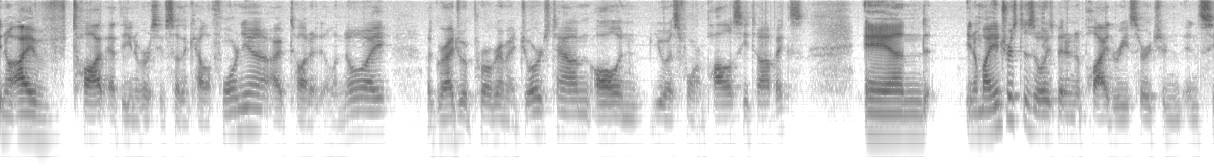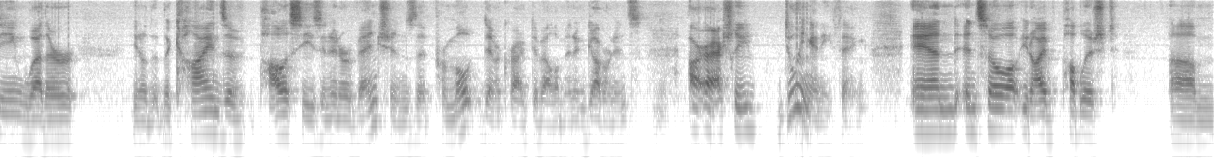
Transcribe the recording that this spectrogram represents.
you know I've taught at the University of Southern California, I've taught at Illinois, a graduate program at Georgetown, all in U.S. foreign policy topics, and you know my interest has always been in applied research and, and seeing whether you know, the, the kinds of policies and interventions that promote democratic development and governance are actually doing anything. And, and so, you know, I've published, um,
